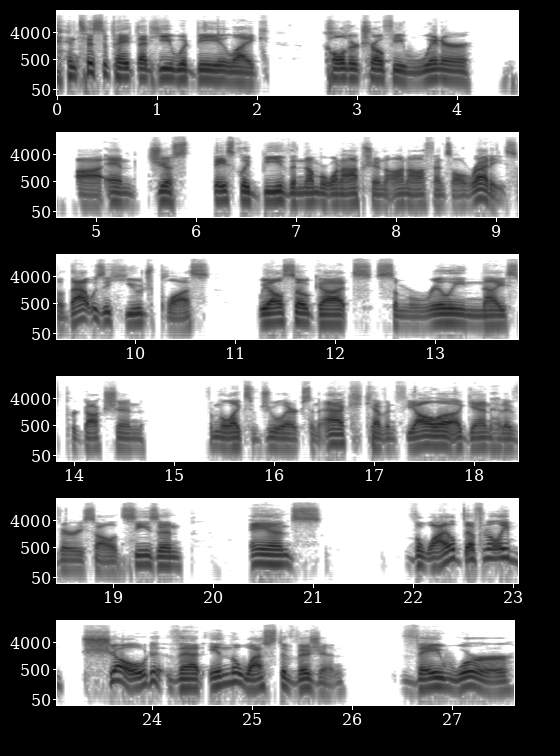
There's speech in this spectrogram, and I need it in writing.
anticipate that he would be like Calder Trophy winner uh, and just basically be the number one option on offense already. So that was a huge plus. We also got some really nice production from the likes of Joel Eriksson, Ek, Kevin Fiala, again, had a very solid season. And the Wild definitely showed that in the West Division, they were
